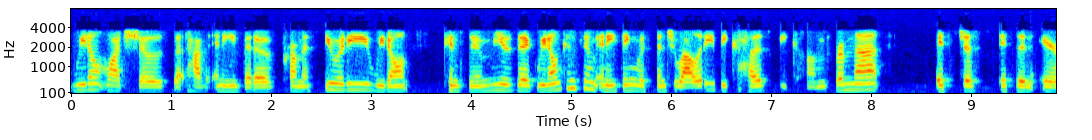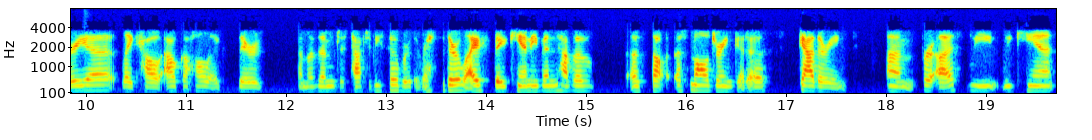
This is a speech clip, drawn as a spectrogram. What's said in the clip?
we don't watch shows that have any bit of promiscuity. We don't consume music. We don't consume anything with sensuality because we come from that. It's just, it's an area like how alcoholics, there's some of them just have to be sober the rest of their life. They can't even have a, a, a small drink at a gathering. Um, for us, we, we can't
